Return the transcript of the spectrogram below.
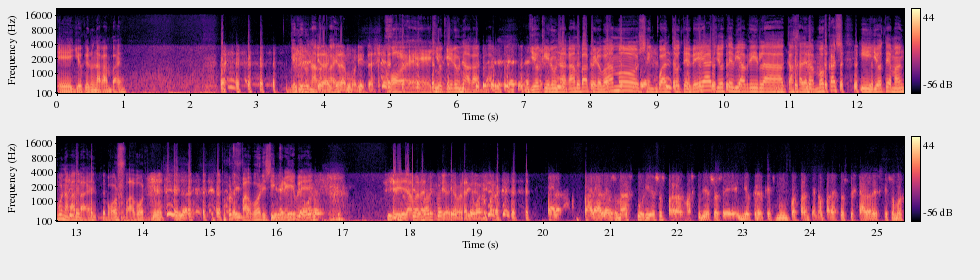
yo quiero una gamba, ¿eh? Yo quiero una gamba. Quedan, ¿eh? bonitas. Joder, yo quiero una gamba. Yo quiero una gamba, pero vamos, en cuanto te veas, yo te voy a abrir la caja de las moscas y yo te mango una gamba, ¿eh? Por favor. Por favor, es increíble. ¿eh? Sí, llama la atención, llama la atención para, para los más curiosos, para los más curiosos, eh, yo creo que es muy importante, ¿no? Para estos pescadores que somos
